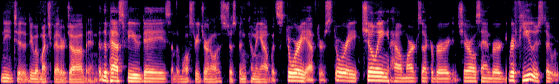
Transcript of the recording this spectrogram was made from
need to do a much better job. And the past few days, the Wall Street Journal has just been coming out with story after story showing how Mark Zuckerberg and Sheryl Sandberg refuse to,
